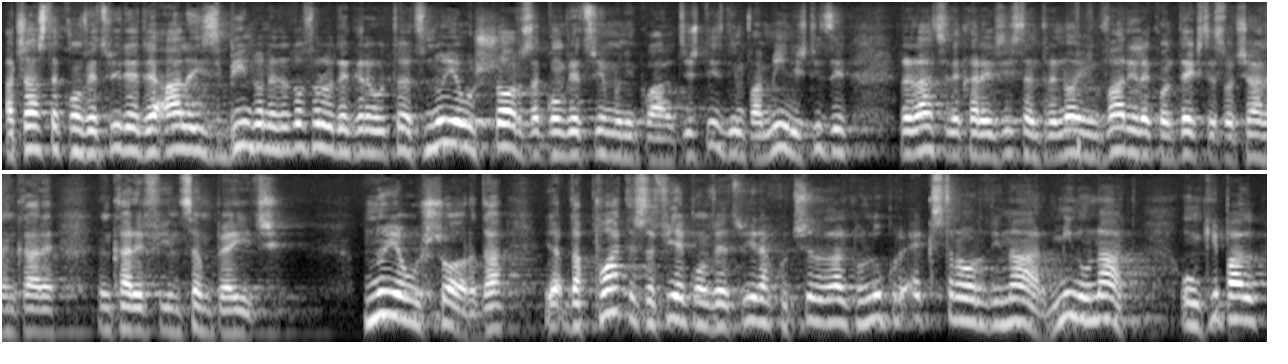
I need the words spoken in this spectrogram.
această conviețuire de ală izbindu-ne de tot felul de greutăți. Nu e ușor să conviețuim unii cu alții. Știți din familie, știți din relațiile care există între noi în variile contexte sociale în care, în care ființăm pe aici. Nu e ușor, da? dar poate să fie conviețuirea cu celălalt un lucru extraordinar, minunat, un chip al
